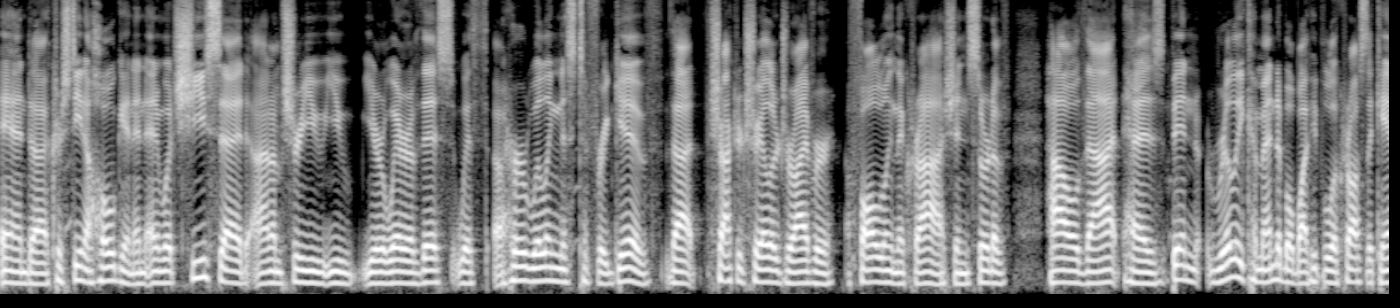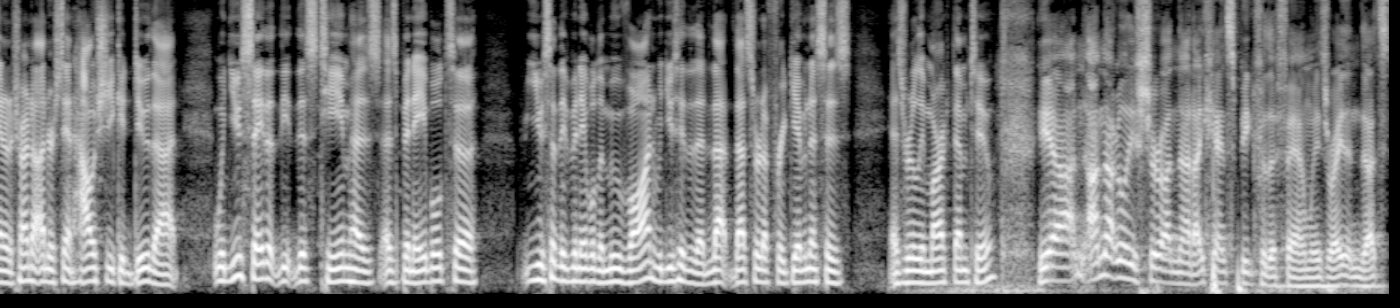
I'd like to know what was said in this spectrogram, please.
and uh, Christina Haugan, and, and what she said, and I'm sure you, you, you're aware of this, with uh, her willingness to forgive that tractor trailer driver following the crash, and sort of how that has been really commendable by people across the Canada, trying to understand how she could do that. Would you say that the, this team has, has been able to you said they've been able to move on. Would you say that that, that sort of forgiveness has has really marked them too? Yeah, I'm, I'm not really sure on that. I can't speak for the families, right? And that's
